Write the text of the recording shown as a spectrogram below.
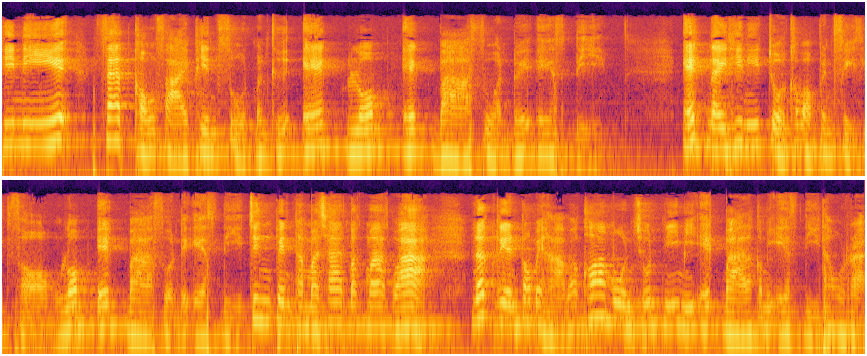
ทีนี้แซดของสายพินสูตรมันคือ x ลบ x บาร์ส่วนด้วย sd x ในที่นี้โจทย์เขาบอกเป็น 42 ลบ x บาร์ส่วนด้วย sd จึงเป็นธรรมชาติมากๆว่า นักเรียนต้องไปหาว่าข้อมูลชุดนี้มี x บาร์แล้วก็มี sd เท่าไหร่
